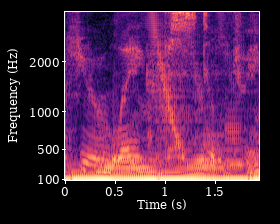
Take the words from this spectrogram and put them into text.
not sure if you're awake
